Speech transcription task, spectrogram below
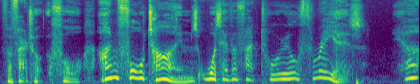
for factorial 4, I'm 4 times whatever factorial 3 is. Yeah?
